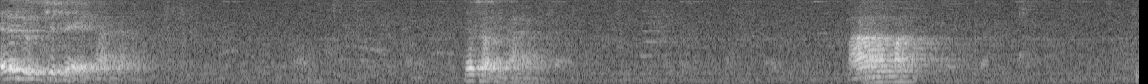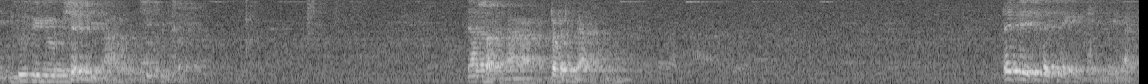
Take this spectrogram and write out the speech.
အဲ့လိုဖြစ်တဲ့အခါကျတော့ဆက်ဆိုတာအာမဒီသူဒီလိုဖြစ်နေတာကိုကြည့်ပြီးတော့ရသော်ကတုတ်တယ်တိ တ်တိတ်ဆိတ်ဆိတ်နေလိုက်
